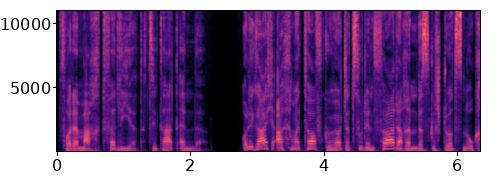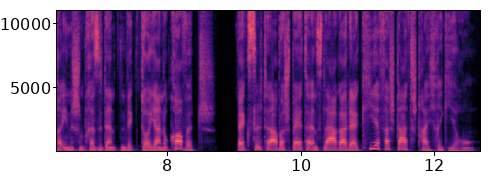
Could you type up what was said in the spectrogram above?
vor der Macht verliert. Zitat Ende. Oligarch Achmetow gehörte zu den Förderern des gestürzten ukrainischen Präsidenten Viktor Janukowitsch, wechselte aber später ins Lager der Kiewer Staatsstreichregierung.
